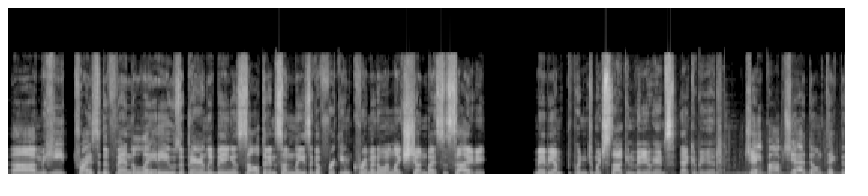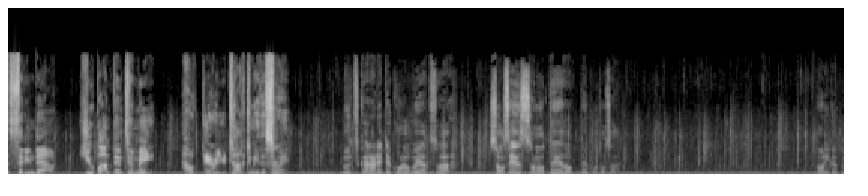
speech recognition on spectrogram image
um, he tries to defend a lady who's apparently being assaulted, and suddenly he's like a freaking criminal and, like, shunned by society. Maybe I'm putting too much stock in video games. That could be it. J-pop Chad, don't take this sitting down. You bumped into me. How dare you talk to me this way? ぶつかられて転ぶやつは所詮その程度ってことさとにかく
